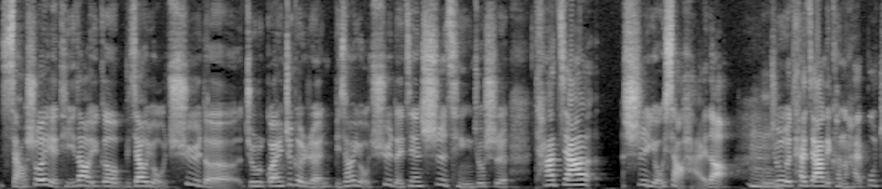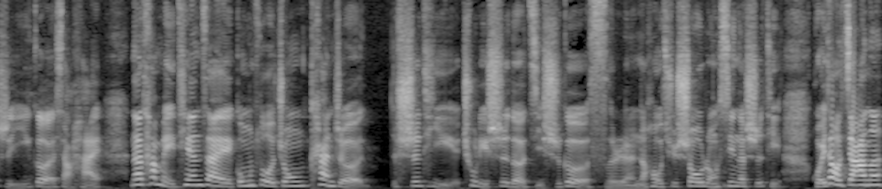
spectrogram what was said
小说也提到一个比较有趣的，就是关于这个人比较有趣的一件事情，就是他家是有小孩的，嗯就是他家里可能还不止一个小孩。那他每天在工作中看着尸体处理室的几十个死人，然后去收容新的尸体，回到家呢，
